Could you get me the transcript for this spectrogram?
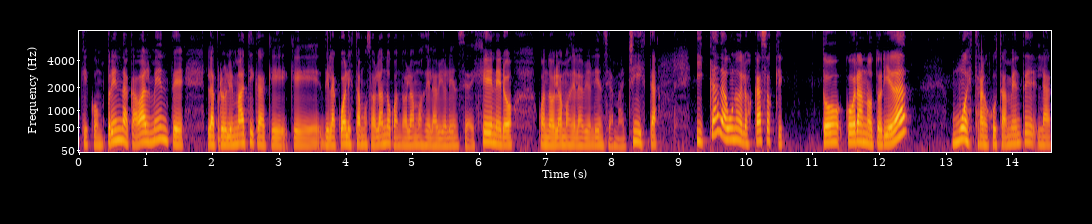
que comprenda cabalmente la problemática de la cual estamos hablando cuando hablamos de la violencia de género, cuando hablamos de la violencia machista. Y cada uno de los casos que cobran notoriedad muestran justamente la,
